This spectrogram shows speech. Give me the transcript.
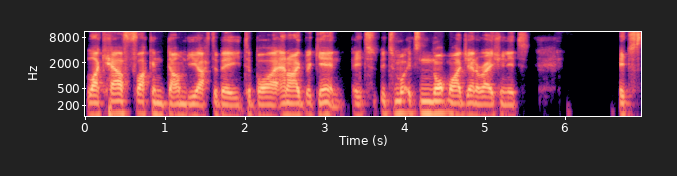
Like how fucking dumb do you have to be to buy? And I again, it's it's it's not my generation. It's it's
